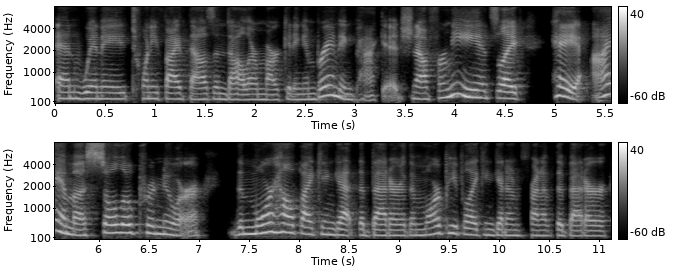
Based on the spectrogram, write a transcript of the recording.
and win a twenty five thousand dollar marketing and branding package. Now, for me, it's like, hey, I am a solopreneur. The more help I can get, the better. The more people I can get in front of, the better.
